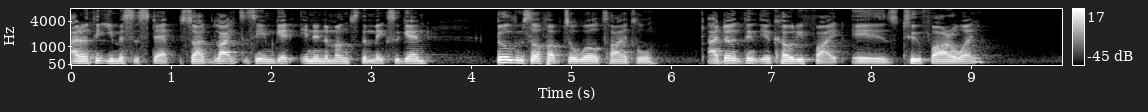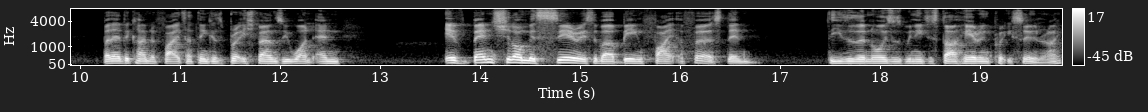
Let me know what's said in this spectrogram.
I don't think you miss a step. So I'd like to see him get in and amongst the mix again, build himself up to a world title. I don't think the Okolie fight is too far away, but they're the kind of fights I think as British fans we want. And if Ben Shalom is serious about being fighter first, then these are the noises we need to start hearing pretty soon, right?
